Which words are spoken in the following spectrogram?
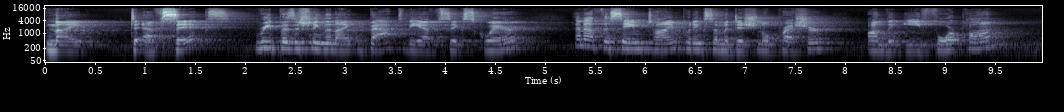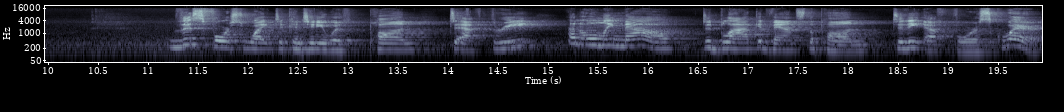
knight to f6, repositioning the knight back to the f6 square, and at the same time putting some additional pressure on the e4 pawn. This forced white to continue with pawn to f3, and only now did black advance the pawn to the f4 square.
